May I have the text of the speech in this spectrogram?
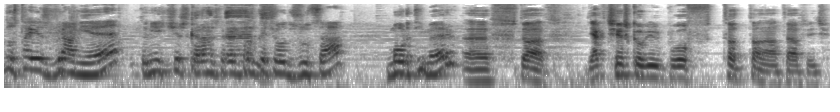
Dostajesz w ramię, to nie jest ciężka rana, która troszkę cię odrzuca. Mortimer. E, to, jak ciężko mi było w to, Tona trafić.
